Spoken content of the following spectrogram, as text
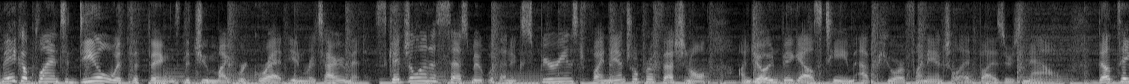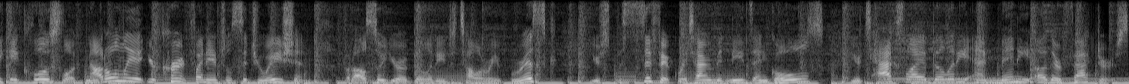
Make a plan to deal with the things that you might regret in retirement. Schedule an assessment with an experienced financial professional on Joe and Big Al's team at Pure Financial Advisors now. They'll take a close look not only at your current financial situation, but also your ability to tolerate risk your specific retirement needs and goals, your tax liability, and many other factors.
